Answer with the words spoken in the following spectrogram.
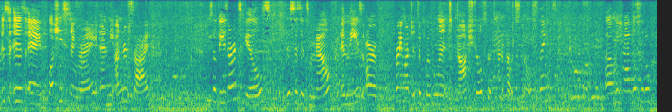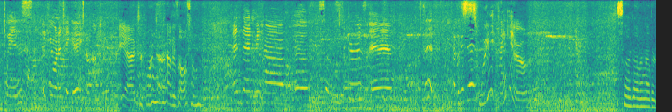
This is a plushy stingray, and the underside. So these are its gills. This is its mouth, and these are pretty much its equivalent to nostrils. So it's kind of how it smells things. Um, we have this little quiz. If you want to take it, you don't have to. Yeah, I took one. That is awesome. And then we have um, some stickers, and that's it. Have a good day. Sweet, thank you. So I got another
